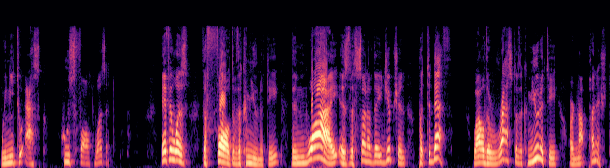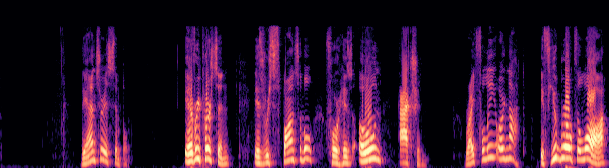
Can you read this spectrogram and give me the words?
we need to ask whose fault was it? If it was the fault of the community, then why is the son of the Egyptian put to death, while the rest of the community are not punished? The answer is simple. Every person is responsible for his own action, rightfully or not. If you broke the law,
